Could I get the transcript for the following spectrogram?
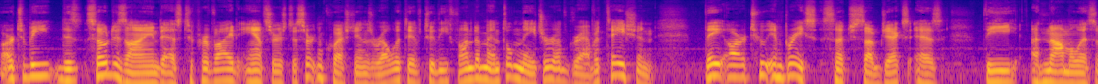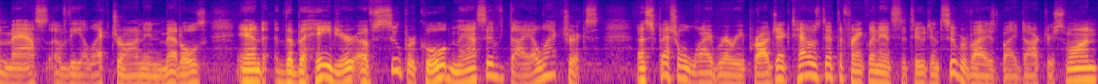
are to be des- so designed as to provide answers to certain questions relative to the fundamental nature of gravitation. They are to embrace such subjects as the anomalous mass of the electron in metals, and the behavior of supercooled massive dielectrics. A special library project housed at the Franklin Institute and supervised by Dr. Swan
